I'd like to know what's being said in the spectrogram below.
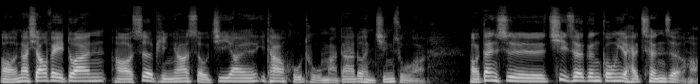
哦，那消费端好，射频啊、手机啊一塌糊涂嘛，大家都很清楚啊。哦，但是汽车跟工业还撑着哈，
